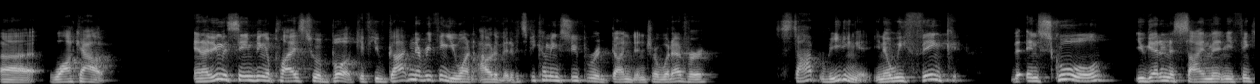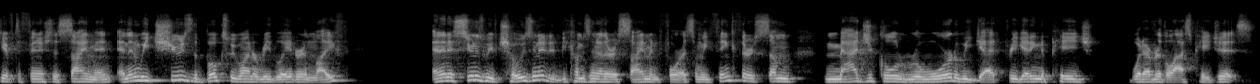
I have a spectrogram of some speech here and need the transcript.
uh, walk out. And I think the same thing applies to a book. If you've gotten everything you want out of it, if it's becoming super redundant or whatever, stop reading it. You know, we think that in school, you get an assignment and you think you have to finish the assignment, and then we choose the books we want to read later in life. And then as soon as we've chosen it, it becomes another assignment for us. And we think there's some magical reward we get for getting to page whatever the last page is.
